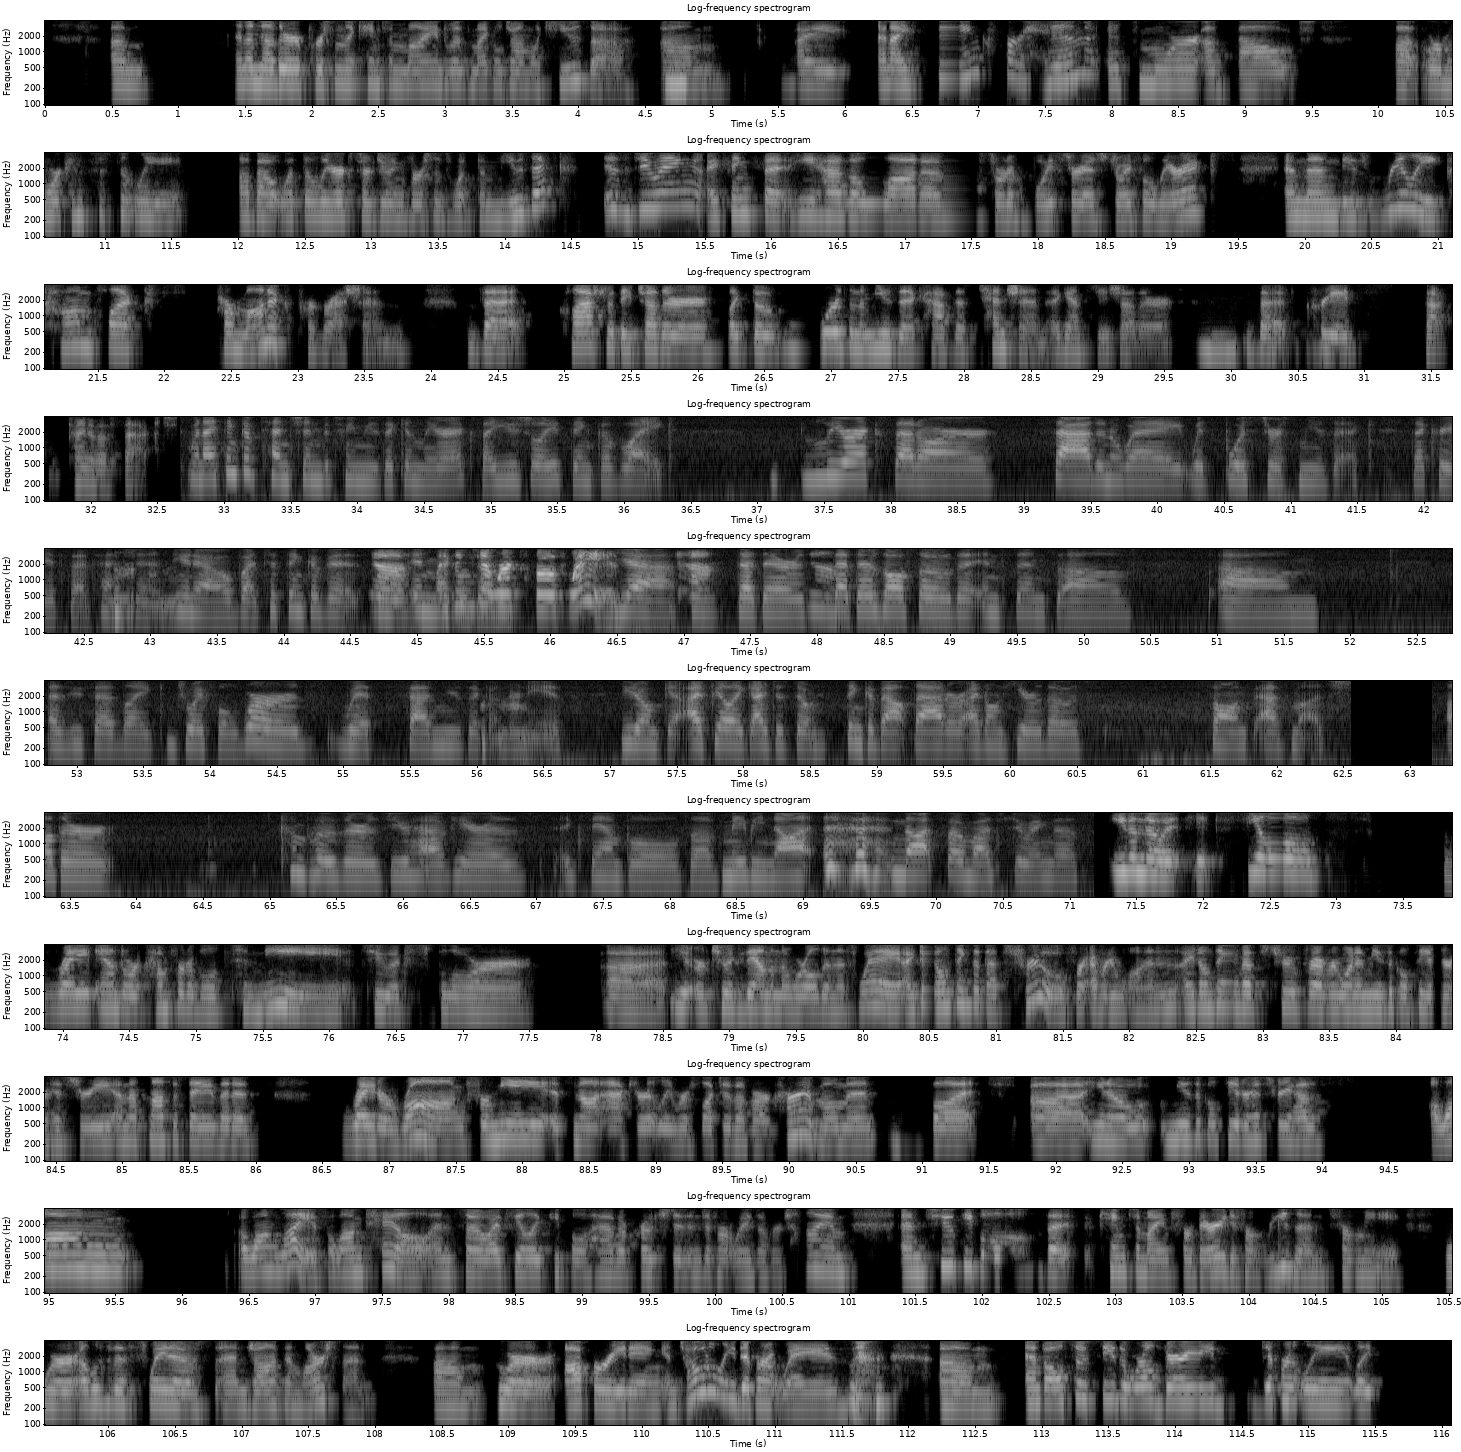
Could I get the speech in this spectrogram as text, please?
Um, and another person that came to mind was Michael John LaChiusa. Mm-hmm. Um, I and I think for him, it's more about, uh, or more consistently about what the lyrics are doing versus what the music is doing. I think that he has a lot of sort of boisterous, joyful lyrics, and then these really complex harmonic progressions that clash with each other. Like the words and the music have this tension against each other mm-hmm. that creates that kind of effect. When I think of tension between music and lyrics, I usually think of like lyrics that are sad in a way with boisterous music that creates that mm-hmm. tension, mm-hmm. you know. But to think of it yeah, in Michael I think Jordan, it works both ways. Yeah, yeah. That there's yeah. that there's also the instance of, um, as you said, like joyful words with sad music mm-hmm. underneath. You don't get. I feel like I just don't think about that, or I don't hear those songs as much. Other composers you have here as examples of maybe not not so much doing this even though it, it feels right and or comfortable to me to explore uh, or to examine the world in this way i don't think that that's true for everyone i don't think that's true for everyone in musical theater history and that's not to say that it's right or wrong. For me, it's not accurately reflective of our current moment, but uh, you know, musical theater history has a long a long life, a long tail. And so I feel like people have approached it in different ways over time. And two people that came to mind for very different reasons for me were Elizabeth Swados and Jonathan Larson. Um, who are operating in totally different ways um, and also see the world very differently like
